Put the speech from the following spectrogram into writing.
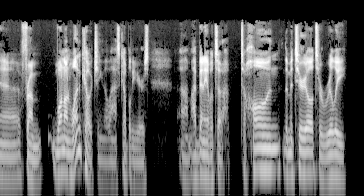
uh, from one-on-one coaching the last couple of years. Um, I've been able to to hone the material to really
